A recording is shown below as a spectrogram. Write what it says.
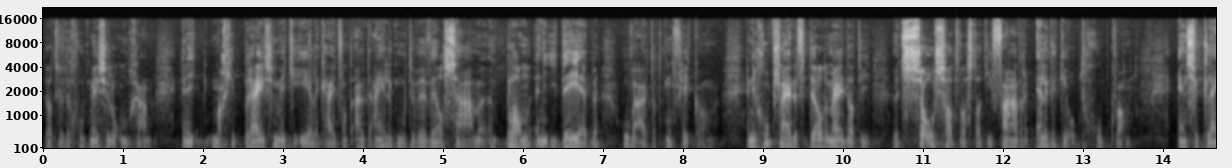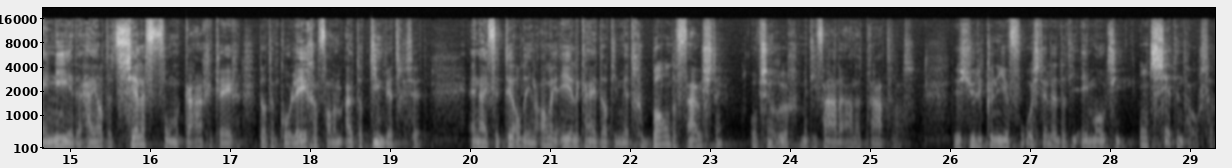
dat we er goed mee zullen omgaan. En ik mag je prijzen met je eerlijkheid. Want uiteindelijk moeten we wel samen een plan, een idee hebben hoe we uit dat conflict komen. En die groepsleider vertelde mij dat hij het zo zat was dat die vader elke keer op de groep kwam. En ze kleineerde. Hij had het zelf voor elkaar gekregen dat een collega van hem uit dat team werd gezet. En hij vertelde in alle eerlijkheid dat hij met gebalde vuisten op zijn rug met die vader aan het praten was. Dus jullie kunnen je voorstellen dat die emotie ontzettend hoog zat.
